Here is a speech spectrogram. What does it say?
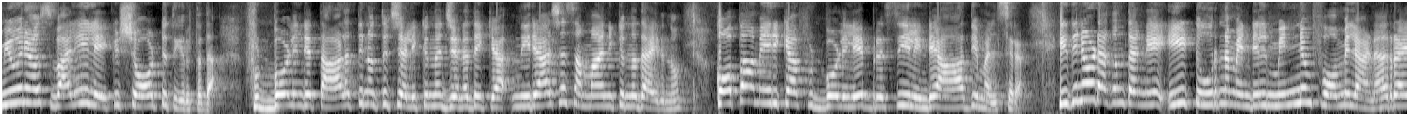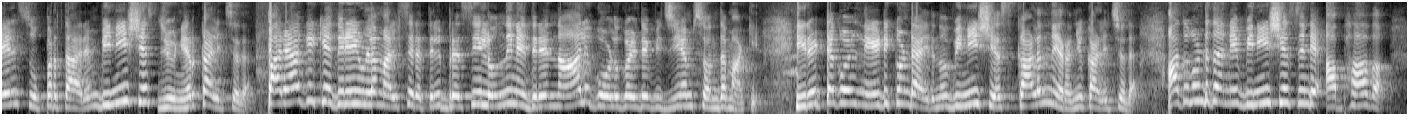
മ്യൂനോസ് വലയിലേക്ക് ഷോട്ട് തീർത്തത്. ഫുട്ബോളിന്റെ താളത്തിനൊത്ത് ചലിക്കുന്ന ജനതയ്ക്ക് നിരാശ സമ്മാനിക്കുന്നതായിരുന്നു കോപ്പ അമേരിക്ക ഫുട്ബോളിലെ ബ്രസീലിന്റെ ആദ്യ മത്സരം. ഇതിനോടകം തന്നെ ഈ ടൂർണമെന്റിൽ മിന്നും ഫോമിലാണ് റയൽ സൂപ്പർ താരം വിനീഷ്യസ് ജൂനിയർ കളിച്ചത്. പരാഗയ്ക്കെതിരെയുള്ള മത്സരത്തിൽ ബ്രസീൽ ഒന്നിനെതിരെ നാല് ഗോളുകളുടെ വിജയം സ്വന്തമാക്കി. ഇരട്ട ഗോൾ നേടിക്കൊണ്ടായിരുന്നു വിനീഷ്യസ് കളം നിറഞ്ഞു കളിച്ചത്. അതുകൊണ്ട് തന്നെ വിനീഷ്യസിന്റെ അഭാവം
